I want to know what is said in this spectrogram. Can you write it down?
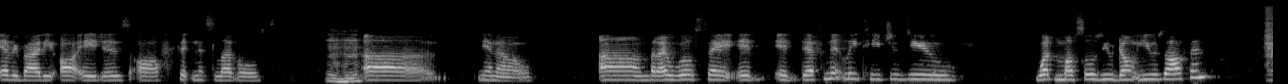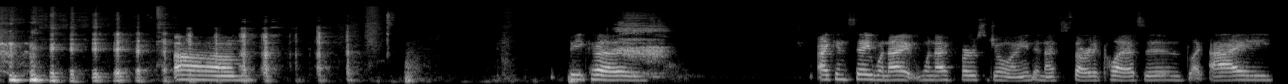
everybody, all ages, all fitness levels. Mm-hmm. Uh, you know, um, but I will say it it definitely teaches you what muscles you don't use often. um, because I can say when I when I first joined and I started classes, like I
